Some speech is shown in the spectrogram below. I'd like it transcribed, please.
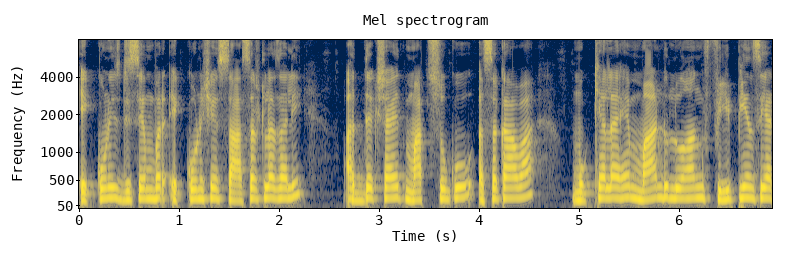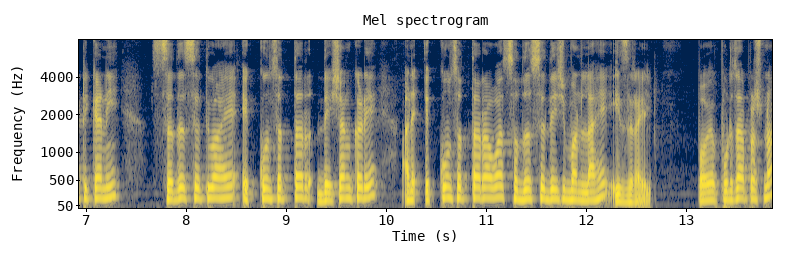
एकोणीस डिसेंबर एकोणीसशे सहासष्टला झाली. अध्यक्ष आहेत मात्सुकू असकावा मुख्यालय आहे मांडलुआंग फिलिपियन्स या ठिकाणी. सदस्यत्व आहे एकोणसत्तर देशांकडे आणि एकोणसत्तरावा सदस्य देश बनला आहे इस्रायल. पाहूया पुढचा प्रश्न.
